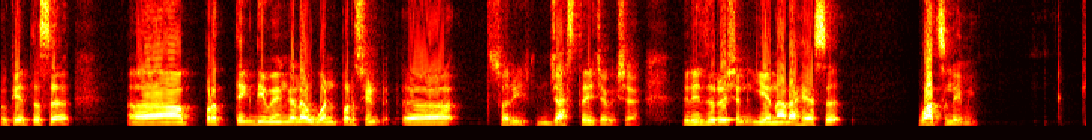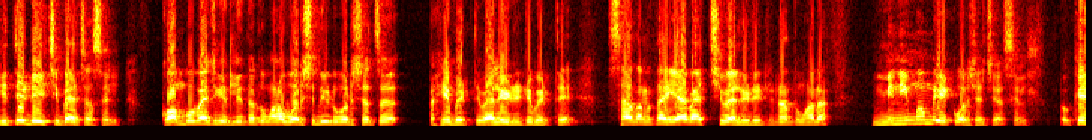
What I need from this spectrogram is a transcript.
ओके तसं प्रत्येक दिव्यांगाला वन पर्सेंट सॉरी जास्त याच्यापेक्षा रिझर्वेशन येणार आहे असं वाचलंय मी. किती डेची बॅच असेल? कॉम्बो बॅच घेतली तर तुम्हाला वर्ष दीड वर्षाचं हे भेटते व्हॅलिडिटी भेटते. साधारणतः या बॅचची व्हॅलिडिटी ना तुम्हाला मिनिमम एक वर्षाची असेल. ओके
